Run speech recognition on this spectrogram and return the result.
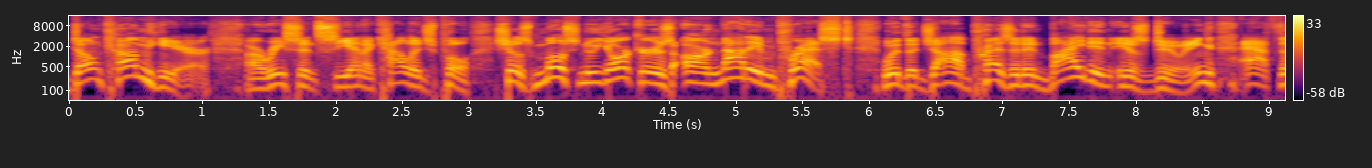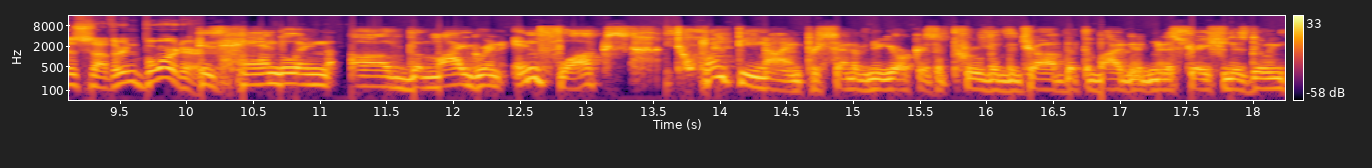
don't come here. A recent Siena College poll shows most New Yorkers are not impressed with the job President Biden is doing at the southern border. His handling of the migrant influx, 29% of New Yorkers approve of the job that the Biden administration is doing.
